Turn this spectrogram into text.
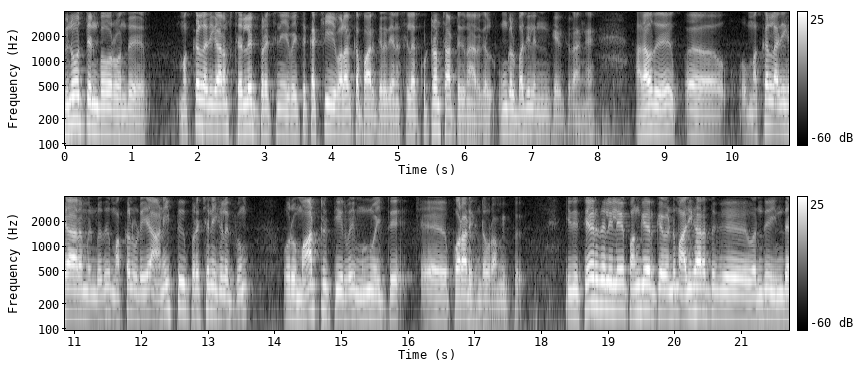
வினோத் என்பவர் வந்து மக்கள் அதிகாரம் ஸ்டெர்லைட் பிரச்சனையை வைத்து கட்சியை வளர்க்க பார்க்கிறது என சிலர் குற்றம் சாட்டுகிறார்கள். உங்கள் பதில் என்னன்னு கேட்குறாங்க. அதாவது மக்கள் அதிகாரம் என்பது மக்களுடைய அனைத்து பிரச்சனைகளுக்கும் ஒரு மாற்று தீர்வை முன்வைத்து போராடுகின்ற ஒரு அமைப்பு. இது தேர்தலிலே பங்கேற்க வேண்டும். அதிகாரத்துக்கு வந்து இந்த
